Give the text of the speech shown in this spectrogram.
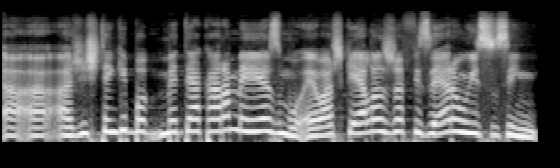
a, a, a gente tem que meter a cara mesmo. Eu acho que elas já fizeram isso, assim.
